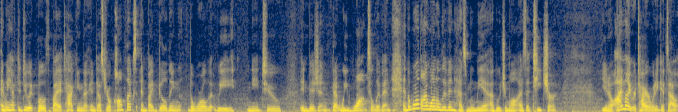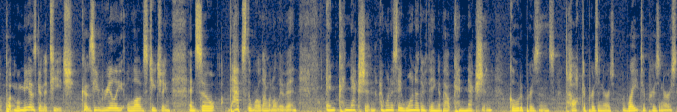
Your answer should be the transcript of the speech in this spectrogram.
And we have to do it both by attacking the industrial complex and by building the world that we need to envision, that we want to live in. And the world I want to live in has Mumia Abu Jamal as a teacher. You know, I might retire when he gets out, but Mumia is going to teach because he really loves teaching. And so that's the world I want to live in. And connection. I want to say one other thing about connection. Go to prisons, talk to prisoners, write to prisoners.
